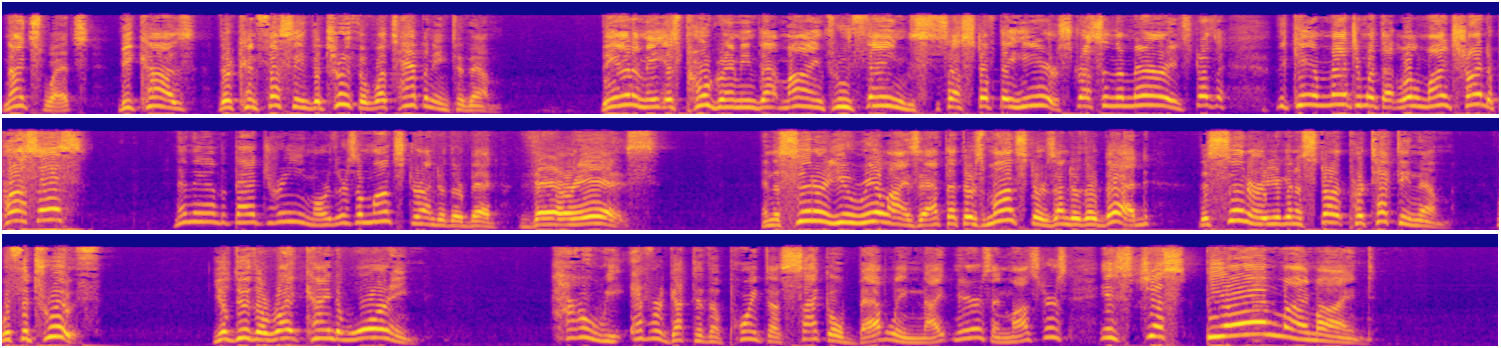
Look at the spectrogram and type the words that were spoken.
night sweats because they're confessing the truth of what's happening to them. The enemy is programming that mind through things, stuff they hear, stress in the marriage, stress. You can't imagine what that little mind's trying to process. And then they have a bad dream, or there's a monster under their bed. There is. And the sooner you realize that, that there's monsters under their bed, the sooner you're going to start protecting them with the truth. You'll do the right kind of warning. How we ever got to the point of psycho-babbling nightmares and monsters is just beyond my mind.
